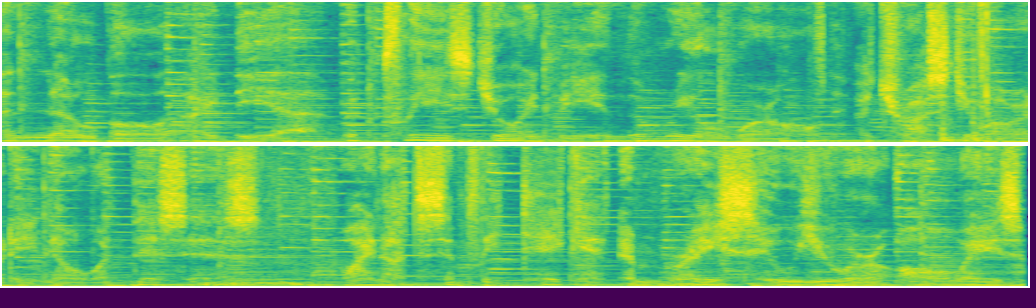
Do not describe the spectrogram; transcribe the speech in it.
A noble idea. But please join me in the real world. I trust you already know what this is. Why not simply take it? Embrace who you were always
